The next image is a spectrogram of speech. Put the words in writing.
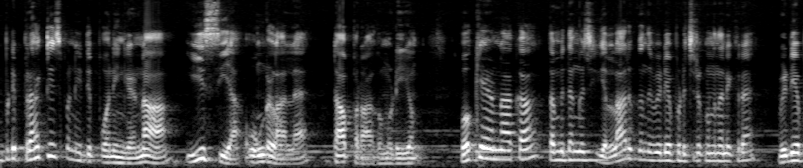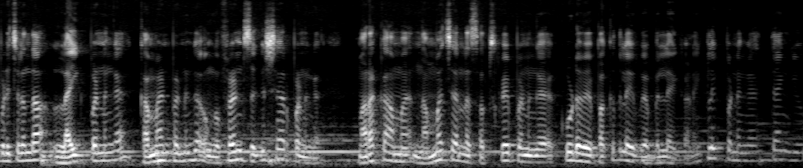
இப்படி ப்ராக்டிஸ் பண்ணிட்டு போனீங்கன்னா ஈஸியாக உங்களால் டாப்பர் ஆக முடியும். ஓகே அண்ணாக்கா. தம்பி தங்கச்சி எல்லாருக்கும் இந்த வீடியோ பிடிச்சிருக்குன்னு நினைக்கிறேன். வீடியோ பிடிச்சிருந்தா லைக் பண்ணுங்கள் கமெண்ட் பண்ணுங்கள் உங்கள் ஃப்ரெண்ட்ஸுக்கு ஷேர் பண்ணுங்கள் மறக்காமல் நம்ம சேனலை சப்ஸ்கிரைப் பண்ணுங்கள் கூடவே பக்கத்தில் இருக்கிற பெல் ஐக்கானை கிளிக் பண்ணுங்கள் தேங்க்யூ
